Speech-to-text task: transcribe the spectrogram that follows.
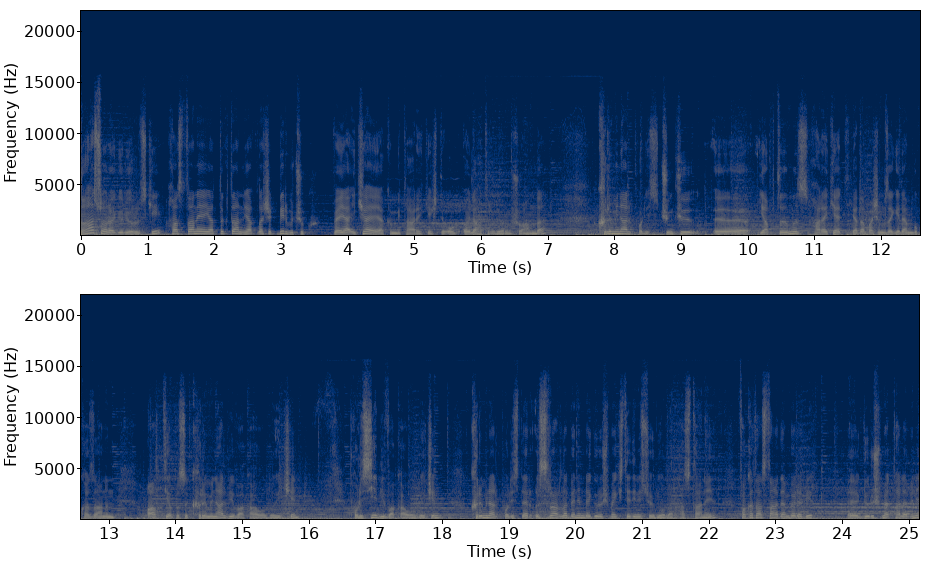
Daha sonra görüyoruz ki hastaneye yattıktan yaklaşık bir buçuk veya iki aya yakın bir tarih geçti. O, öyle hatırlıyorum şu anda. Kriminal polis. Çünkü e, yaptığımız hareket ya da başımıza gelen bu kazanın altyapısı kriminal bir vaka olduğu için, polisiye bir vaka olduğu için kriminal polisler ısrarla benimle görüşmek istediğini söylüyorlar hastaneye. Fakat hastaneden böyle bir e, görüşme talebini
